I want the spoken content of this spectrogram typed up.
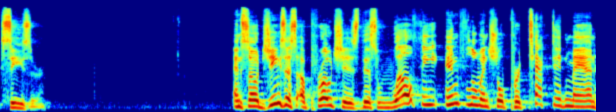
Caesar. And so Jesus approaches this wealthy, influential, protected man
